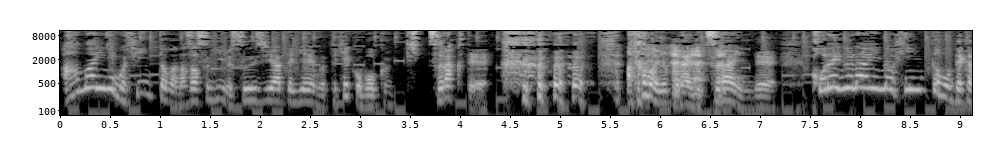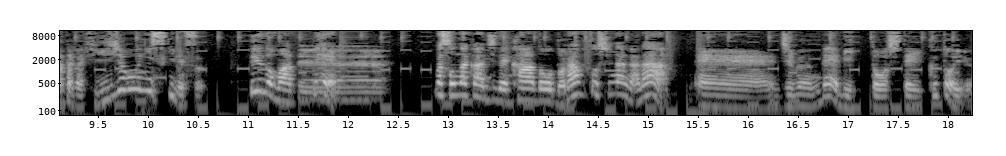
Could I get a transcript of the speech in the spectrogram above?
あまりにもヒントがなさすぎる数字当てゲームって結構僕、辛くて、頭良くないんで辛いんで、これぐらいのヒントの出方が非常に好きです。っていうのもあって、まあそんな感じでカードをドラフトしながら、えー、自分でビットをしていくという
